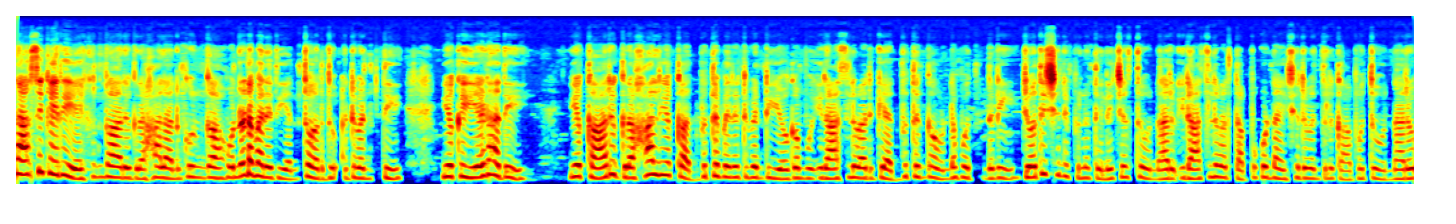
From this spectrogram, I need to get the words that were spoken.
రాశికైనా ఏకంగా ఆరు గ్రహాలు అనుగుణంగా ఉండడం అనేది ఎంతో అరుదు. అటువంటిది ఈ యొక్క ఏడాది ఈ యొక్క ఆరు గ్రహాల యొక్క అద్భుతమైనటువంటి యోగము ఈ రాశుల వారికి అద్భుతంగా ఉండబోతుందని జ్యోతిష నిపుణులు తెలియజేస్తూ ఉన్నారు. ఈ రాశుల వారు తప్పకుండా ఐశ్వర్యవంతులు కాబోతూ ఉన్నారు.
